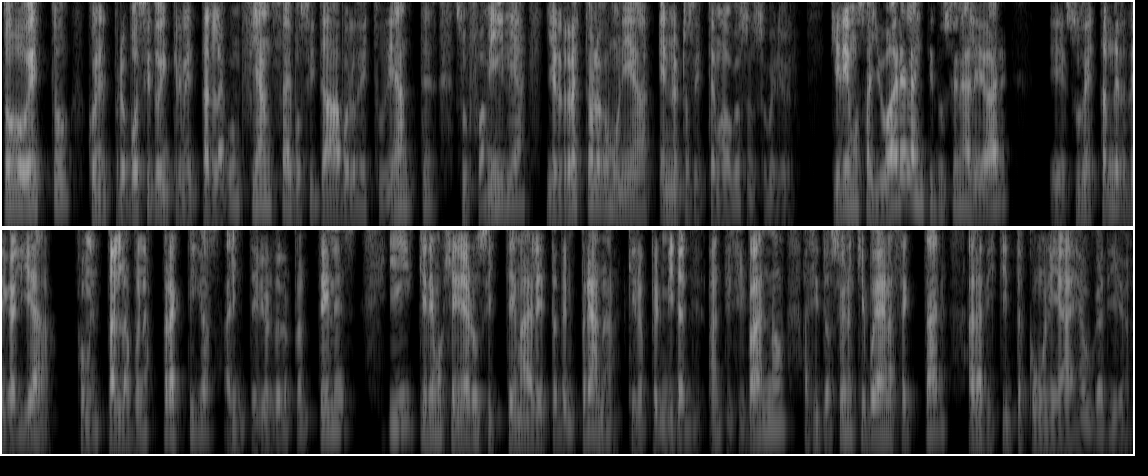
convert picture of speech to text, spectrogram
Todo esto con el propósito de incrementar la confianza depositada por los estudiantes, sus familias y el resto de la comunidad en nuestro sistema de educación superior. Queremos ayudar a las instituciones a elevar eh, sus estándares de calidad, fomentar las buenas prácticas al interior de los planteles y queremos generar un sistema de alerta temprana que nos permita anticiparnos a situaciones que puedan afectar a las distintas comunidades educativas.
